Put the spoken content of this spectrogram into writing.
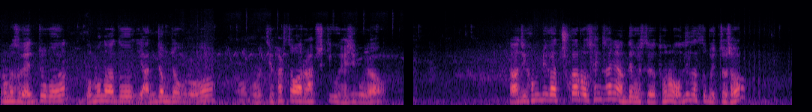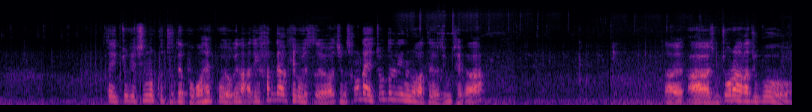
그러면서 왼쪽은 너무나도 이 안정적으로 어, 멀티 활성화를 합시키고 계시고요. 자, 아직 험비가 추가로 생산이 안 되고 있어요. 돈을 어디다 쓰고 있죠, 저? 일단 이쪽에 치노크 두 대 복원했고, 여기는 아직 한 대가 캐고 있어요. 지금 상당히 쪼들리는 것 같아요, 지금 제가. 자, 아, 지금 쫄아가지고,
